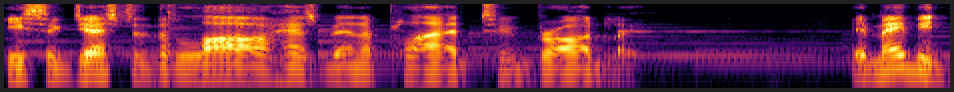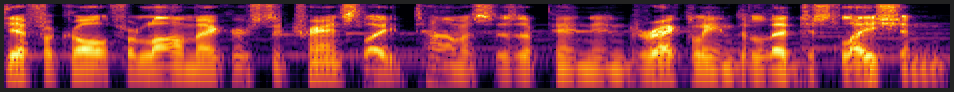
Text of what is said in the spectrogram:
he suggested the law has been applied too broadly. It may be difficult for lawmakers to translate Thomas's opinion directly into legislation,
